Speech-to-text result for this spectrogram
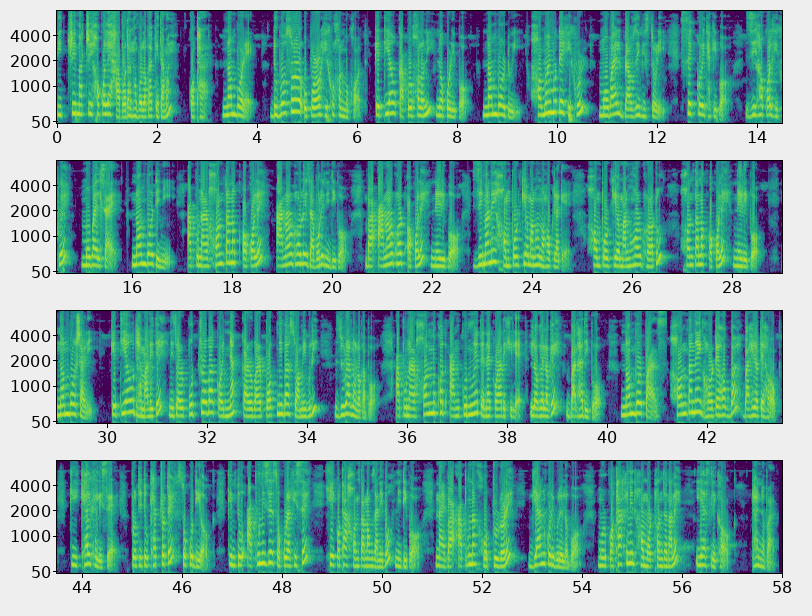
পিতৃ মাতৃসকলে সাৱধান হ'ব লগা কেইটামান কথা। নম্বৰ এক দুবছৰৰ ওপৰৰ শিশুৰ সন্মুখত কেতিয়াও কাপোৰ সলনি নকৰিব। নম্বৰ দুই সময়মতে শিশুৰ মোবাইল ব্ৰাউজিং হিষ্টৰী চেক কৰি থাকিব যিসকল শিশুৱে মোবাইল চায়। নম্বৰ তিনি আপোনাৰ সন্তানক অকলে আনৰ ঘৰলৈ যাবলৈ নিদিব বা আনৰ ঘৰত অকলে নেৰিব যিমানেই সম্পৰ্কীয় মানুহ নহওক লাগে সম্পৰ্কীয় মানুহৰ ঘৰতো সন্তানক অকলে নেৰিব। নম্বৰ চাৰি কেতিয়াও ধেমালিতে নিজৰ পুত্ৰ বা কন্যাক কাৰোবাৰ পত্নী বা স্বামী বুলি জোৰা নলগাব। আপোনাৰ সন্মুখত আন কোনোৱে তেনে কৰা দেখিলে লগে লগে বাধা দিব। নম্বৰ পাঁচ সন্তানে ঘৰতে হওক বা বাহিৰতে হওক কি খেল খেলিছে প্ৰতিটো ক্ষেত্ৰতে চকু দিয়ক। কিন্তু আপুনি যে চকু ৰাখিছে সেই কথা সন্তানক জানিব নিদিব। নাইবা আপোনাক শত্ৰুৰ দৰে জ্ঞান কৰিবলৈ ল'ব। মোৰ কথাখিনিত সমৰ্থন জনালে ইয়েছ লিখক। ধন্যবাদ।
